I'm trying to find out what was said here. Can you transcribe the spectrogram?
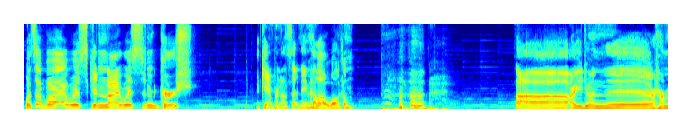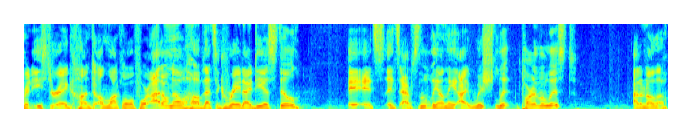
What's up, Iwis and Iwis and Kirsch? I can't pronounce that name. Hello, welcome. uh, are you doing the Hermit Easter egg hunt to unlock level four? I don't know, Hub. That's a great idea still. It's it's absolutely on the I wish lit part of the list. I don't know though.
